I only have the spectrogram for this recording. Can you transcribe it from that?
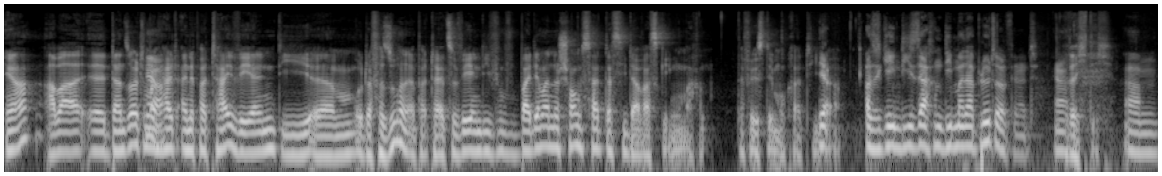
Ja, aber äh, dann sollte man ja. halt eine Partei wählen, die, ähm, oder versuchen, eine Partei zu wählen, die, bei der man eine Chance hat, dass sie da was gegen machen. Dafür ist Demokratie. Ja, da. also gegen die Sachen, die man da blöder findet. Ja. Richtig. Ähm,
